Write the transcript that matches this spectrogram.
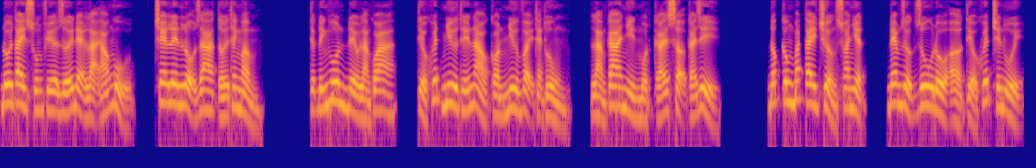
đôi tay xuống phía dưới để lại áo ngủ, che lên lộ ra tới thanh mầm. Tiệc đính hôn đều làm qua, tiểu khuyết như thế nào còn như vậy thẹn thùng, làm ca nhìn một cái sợ cái gì. Đốc công bắt tay trưởng xoa nhiệt, đem dược du đồ ở tiểu khuyết trên đùi,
